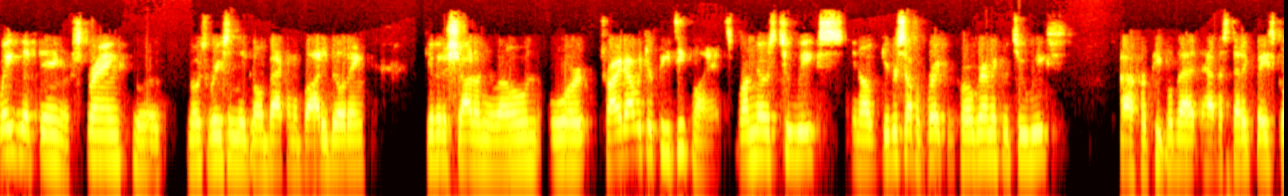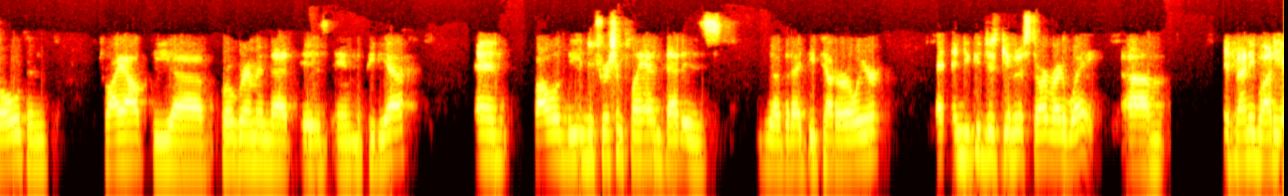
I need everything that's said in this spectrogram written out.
weightlifting or strength, or most recently going back into bodybuilding. Give it a shot on your own, or try it out with your PT clients. Run those two weeks. You know, give yourself a break from programming for two weeks. Uh, for people that have aesthetic-based goals, and try out the uh, programming that is in the PDF, and follow the nutrition plan that is you know, that I detailed earlier, and, and you can just give it a start right away. Um, if anybody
